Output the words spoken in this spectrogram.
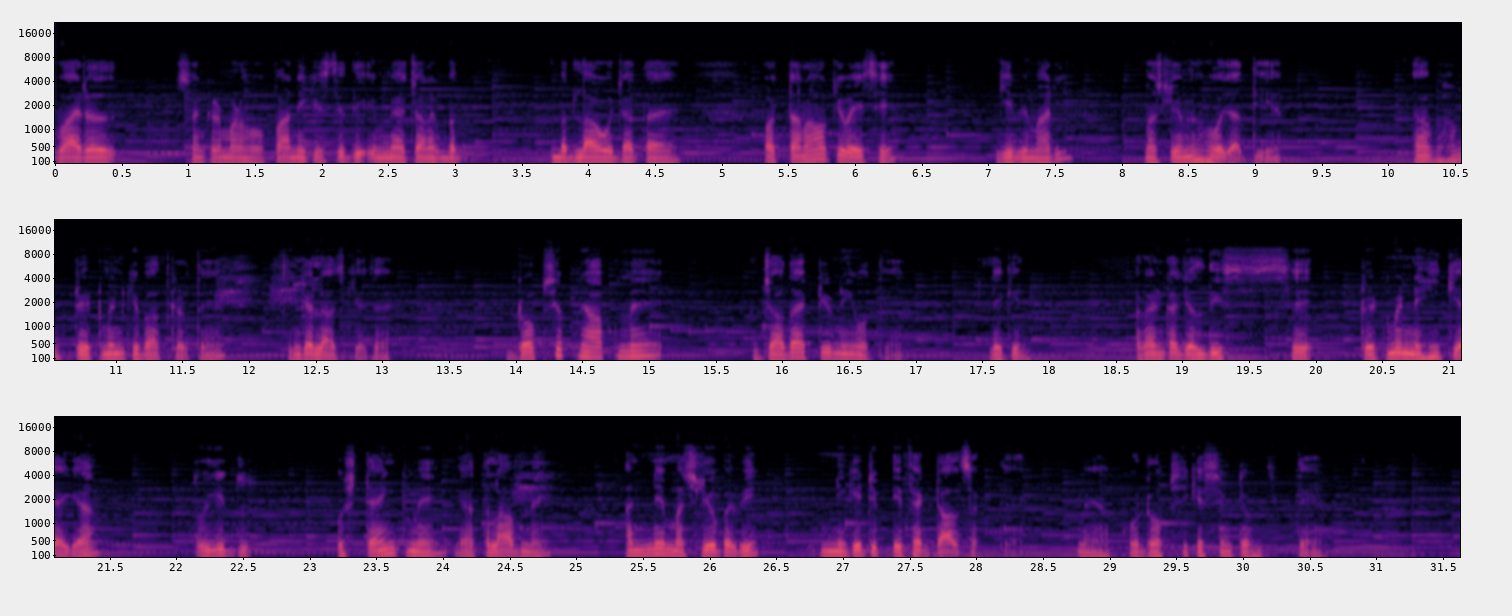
वायरल संक्रमण हो पानी की स्थिति में अचानक बद, बदलाव हो जाता है और तनाव की वजह से ये बीमारी मछलियों में हो जाती है। अब हम ट्रीटमेंट की बात करते हैं इनका इलाज किया जाए। ड्रॉप्स अपने आप में ज़्यादा एक्टिव नहीं होते हैं लेकिन अगर इनका जल्दी से ट्रीटमेंट नहीं किया गया तो ये उस टैंक में या तालाब में अन्य मछलियों पर भी निगेटिव इफ़ेक्ट डाल सकते हैं। मैं आपको ड्रॉपसी के सिम्टम्स दिखते हैं।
